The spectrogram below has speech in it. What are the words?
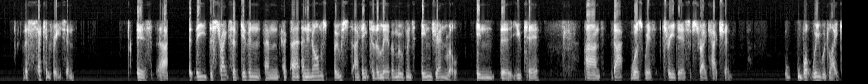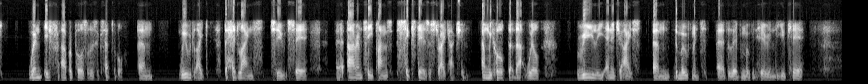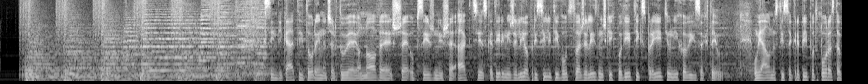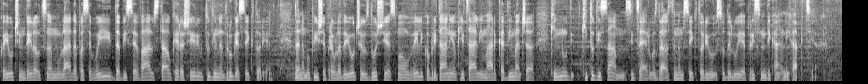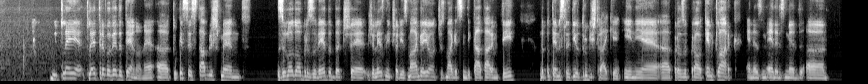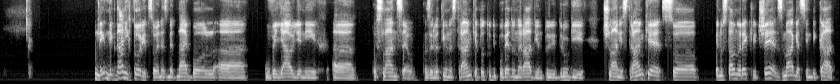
the second reason is uh, the, the strikes have given um, a, an enormous boost, I think, to the labour movement in general in the UK. And that was with three days of strike action. What we would like, when if our proposal is acceptable, um, we would like the headlines to say uh, RMT plans six days of strike action, and we hope that that will really energise um, the movement, uh, the labour movement here in the UK. Sindikati torej načrtujejo nove, še obsežnejše akcije, s katerimi želijo prisiliti vodstva železniških podjetij k sprejetju njihovih zahtev. V javnosti se krepi podpora stavkajočim delavcem, vlada pa se boji, da bi se val stavke razširil tudi na druge sektorje. Da nam opiše prevladojoče vzdušje, smo v Veliko Britanijo klicali Marka Dimača, ki, nudi, ki tudi sam sicer v zdravstvenem sektorju sodeluje pri sindikalnih akcijah. Tle je, tle je treba vedeti eno. Uh, tukaj se establishment zelo dobro zaveda, da če železničari zmagajo, če zmaga sindikat RMT, da potem sledijo drugi štrajki. In je uh, pravzaprav Ken Clark, eden izmed uh, ne, nekdanjih Toricov, eden izmed najbolj uh, uveljavljenih uh, poslancev konzervativne stranke, to tudi povedal na radiju in tudi drugi člani stranke, so enostavno rekli, če zmaga sindikat.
